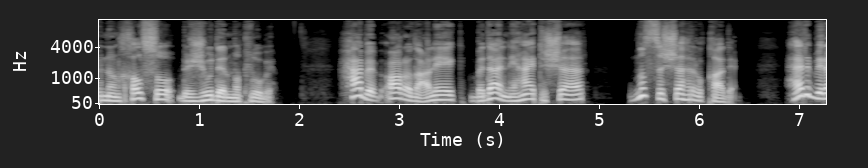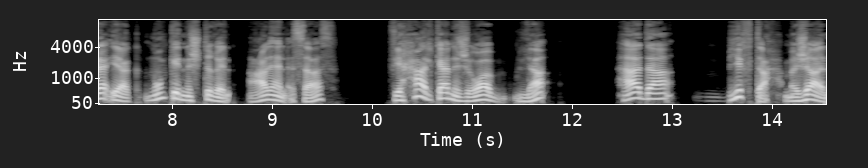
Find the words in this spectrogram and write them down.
إنه نخلصه بالجودة المطلوبة. حابب أعرض عليك بدال نهاية الشهر نص الشهر القادم. هل برأيك ممكن نشتغل على هالأساس؟ في حال كان الجواب لا هذا بيفتح مجال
